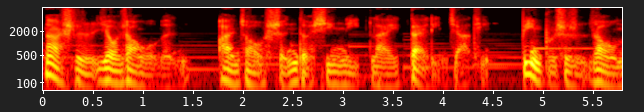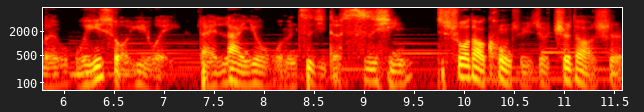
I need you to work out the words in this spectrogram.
那是要让我们。按照神的心意来带领家庭，并不是让我们为所欲为，来滥用我们自己的私心。说到控制欲，就知道是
